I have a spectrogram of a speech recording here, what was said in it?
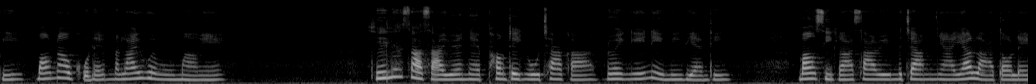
ပြီးမောင်းနောက်ကိုလည်းမလိုက်ဝင်မှုမောင်ရဲ့ရေးလက်စာစာရွက်နဲ့ဖောင်တိန်ကိုချကຫນွေငေးနေမိပြန်သည် မောင်စီကစာရီမကြမညာရောက်လာတော့လဲ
